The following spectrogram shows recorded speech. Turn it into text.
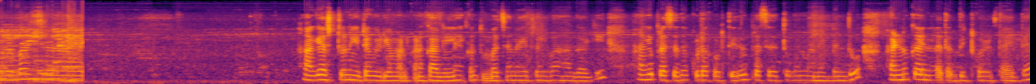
ತುಂಬ ಚೆನ್ನಾಗಿ ಹಾಗೆ ಅಷ್ಟು ನೀಟಾಗಿ ವೀಡಿಯೋ ಮಾಡ್ಕೊಳಕ್ಕಾಗಲಿಲ್ಲ ಯಾಕಂದ್ರೆ ತುಂಬ ಚೆನ್ನಾಗಿದ್ರಲ್ವ ಹಾಗಾಗಿ ಹಾಗೆ ಪ್ರಸಾದ ಕೂಡ ಕೊಡ್ತಿದ್ರು. ಪ್ರಸಾದ ತೊಗೊಂಡು ಮನೆಗೆ ಬಂದು ಹಣ್ಣು ಕಾಯಿನೆಲ್ಲ ತೆಗೆದಿಟ್ಕೊಳ್ತಾ ಇದ್ದೆ.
